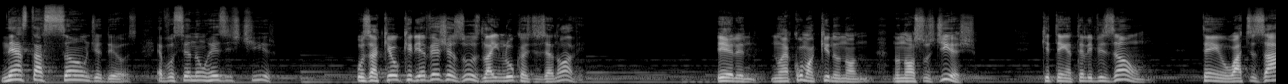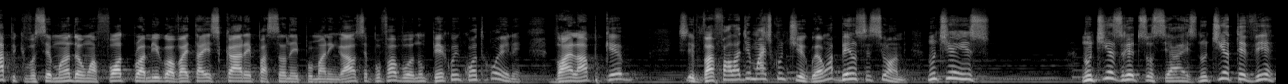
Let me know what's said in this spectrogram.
nesta ação de Deus. É você não resistir. O Zaqueu queria ver Jesus lá em Lucas 19. Ele não é como aqui nos no, nossos dias, que tem a televisão, tem o WhatsApp, que você manda uma foto para o amigo, ó, vai estar tá esse cara aí passando aí por Maringá, você, por favor, não perca o encontro com ele. Vai lá, porque vai falar demais contigo. É uma benção esse homem. Não tinha isso. Não tinha as redes sociais, não tinha TV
